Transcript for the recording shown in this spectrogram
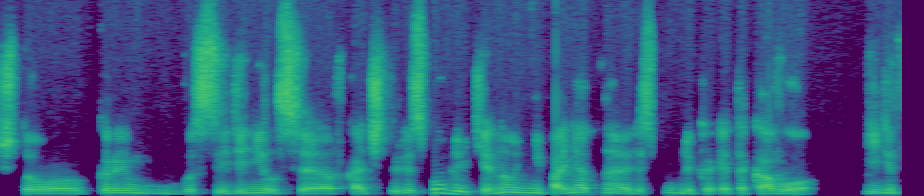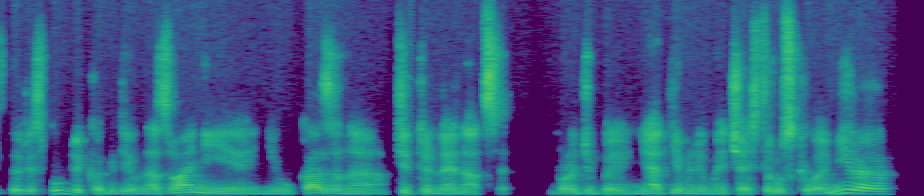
что Крым воссоединился в качестве республики, но непонятно, республика это кого. Единственная республика, где в названии не указана титульная нация. Вроде бы неотъемлемая часть русского мира.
